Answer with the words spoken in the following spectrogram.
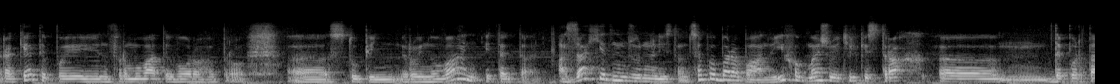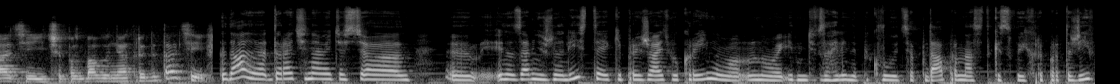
ракети, поінформувати ворога про е, ступінь руйнувань і так далі. А західним журналістам це по барабану. Їх обмежує тільки страх е, депортації чи позбавлення акредитації. Да, до речі, навіть ось. Е, Е, іноземні журналісти, які приїжджають в Україну, ну іноді взагалі не піклуються да, про нас таки своїх репортажів.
